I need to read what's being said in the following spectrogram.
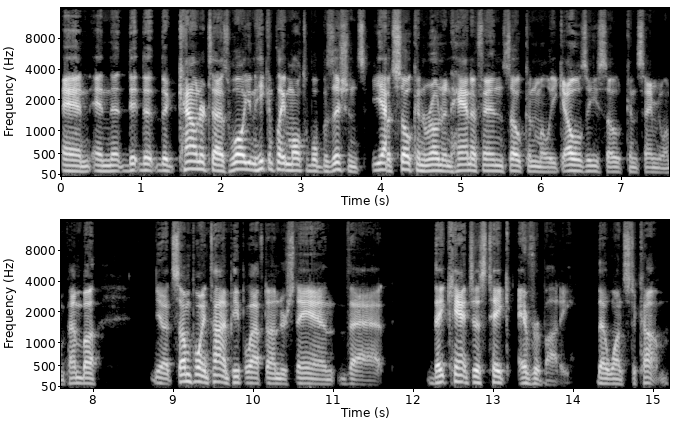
and and the the, the counter to that is well, you know, he can play multiple positions, yeah, but so can Ronan Hanafin, so can Malik Elzy, so can Samuel M'Pemba. You know, at some point in time, people have to understand that they can't just take everybody that wants to come.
